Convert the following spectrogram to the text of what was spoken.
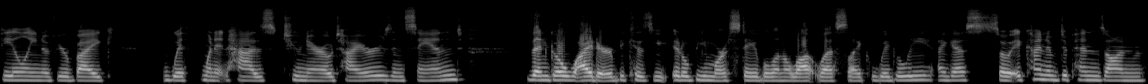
feeling of your bike with when it has two narrow tires and sand then go wider because you, it'll be more stable and a lot less like wiggly i guess so it kind of depends on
